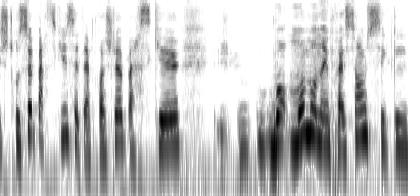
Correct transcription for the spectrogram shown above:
je trouve ça particulier, cette approche-là, parce que, bon, moi, mon impression, c'est que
